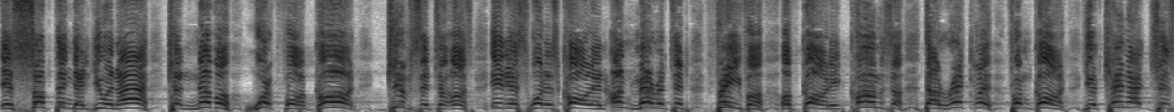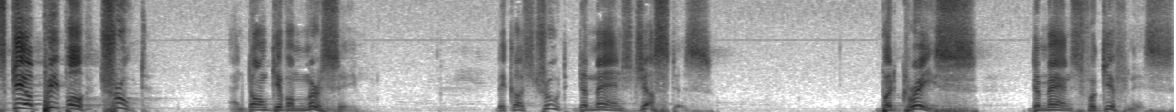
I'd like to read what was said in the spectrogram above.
is something that you and I can never work for. God gives it to us. It is what is called an unmerited favor of God. It comes directly from God. You cannot just give people truth and don't give them mercy because truth demands justice, but grace demands forgiveness.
